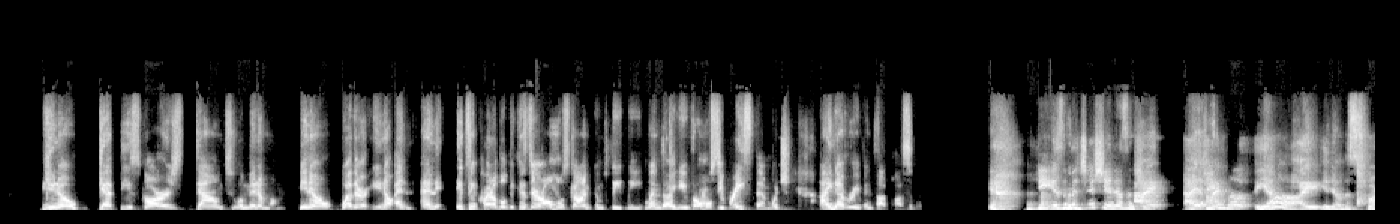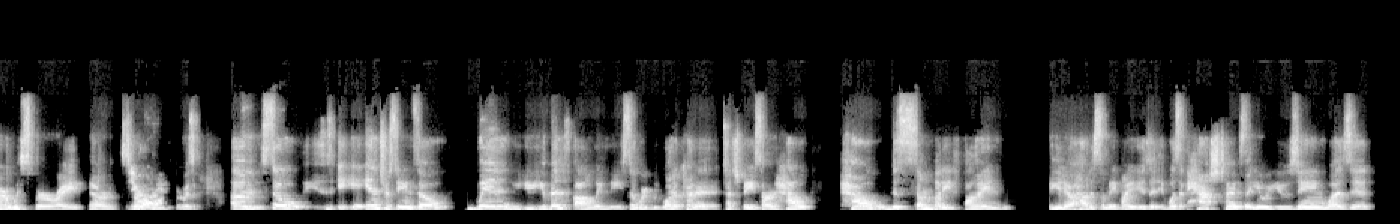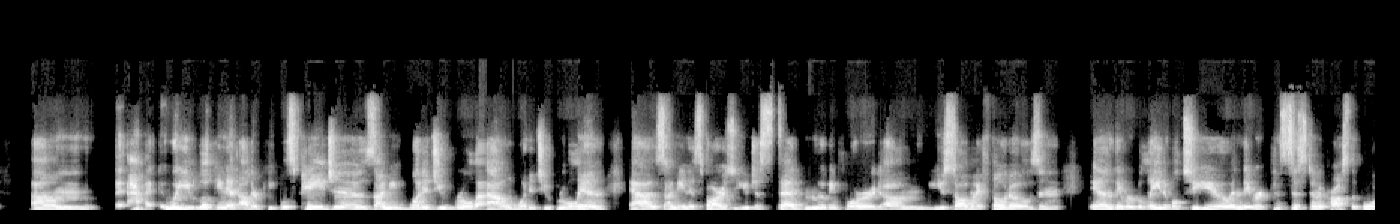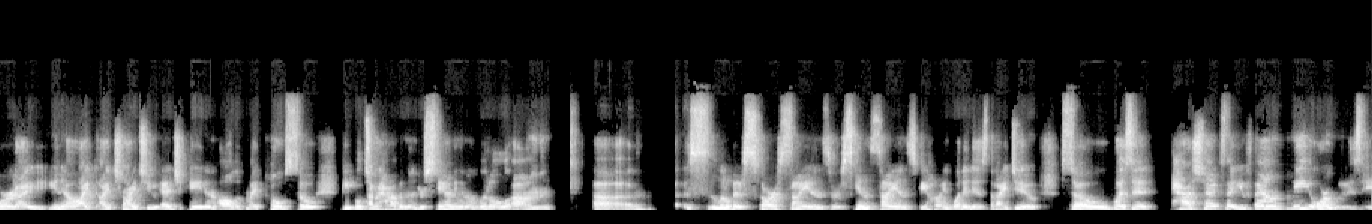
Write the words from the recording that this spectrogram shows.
you know, get these scars down to a minimum, you know, whether, you know, and, and it's incredible because they're almost gone completely, Linda. You've almost erased them, which I never even thought possible. Yeah. she is a magician, isn't she? I, I, I love, yeah, I, you know, the scar whisperer, right? Or scar whisperer. Um, so interesting. So when you, have been following me, so we want to kind of touch base on how how does somebody find you know how does somebody find is it was it hashtags that you were using was it um were you looking at other people's pages? I mean, what did you rule out and what did you rule in as, I mean, as far as you just said, moving forward, um, you saw my photos and, and they were relatable to you and they were consistent across the board. I, you know, I, I try to educate in all of my posts so people do have an understanding and a little, um, uh, a little bit of scar science or skin science behind what it is that I do. So, was it hashtags that you found me, or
